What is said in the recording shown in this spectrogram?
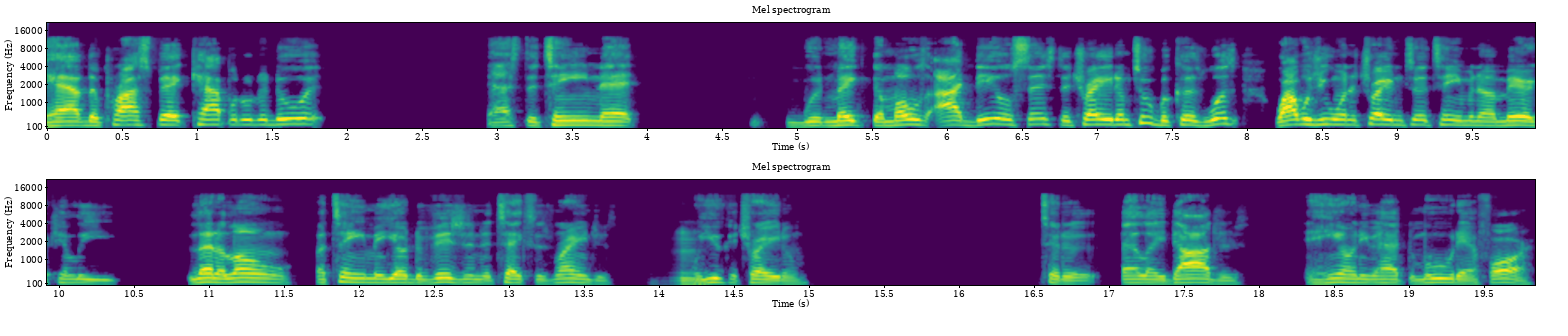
have the prospect capital to do it. That's the team that would make the most ideal sense to trade them to because what's why would you want to trade them to a team in the American League, let alone a team in your division, the Texas Rangers, Mhm. when you could trade them to the LA Dodgers and he don't even have to move that far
